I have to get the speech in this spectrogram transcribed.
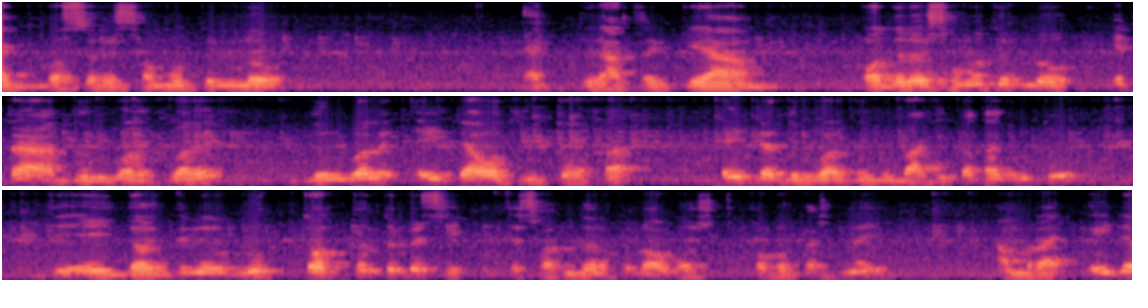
এক বছরের সমতুল্য একটি রাত্রের কেয়াম কদরের সমতুল্য, এটা দুর্বল পারে দুর্বল এইটা অতিরিক্ত কথা, এইটা দুর্বল। কিন্তু বাকি কথা কিন্তু যে এই দশ দিনের গুরুত্ব অত্যন্ত বেশি, এতে সন্দেহের কোনো অবকাশ নেই। আমরা এইটা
